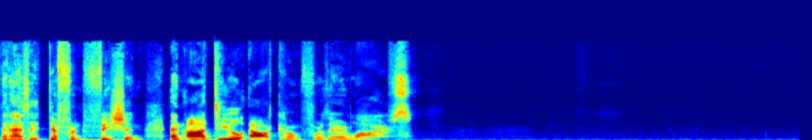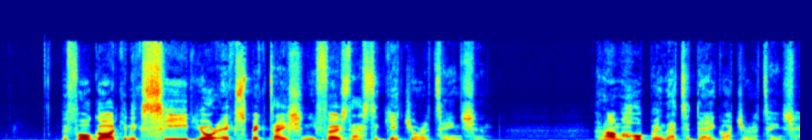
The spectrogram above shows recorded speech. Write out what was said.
that has a different vision and ideal outcome for their lives. Before God can exceed your expectation, He first has to get your attention. And I'm hoping that today got your attention.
